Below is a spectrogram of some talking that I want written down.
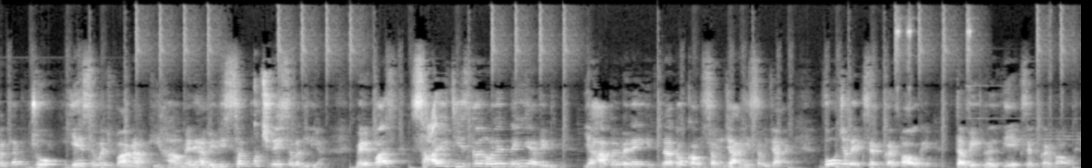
मतलब जो ये समझ पाना कि हाँ मैंने अभी भी सब कुछ नहीं समझ लिया। मेरे पास सारी चीज़ का नॉलेज नहीं है अभी भी। यहाँ पे मैंने इतना तो कम समझा ही समझा है। वो जब एक्सेप्ट कर पाओगे, तभी गलती एक्सेप्ट कर पाओगे।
